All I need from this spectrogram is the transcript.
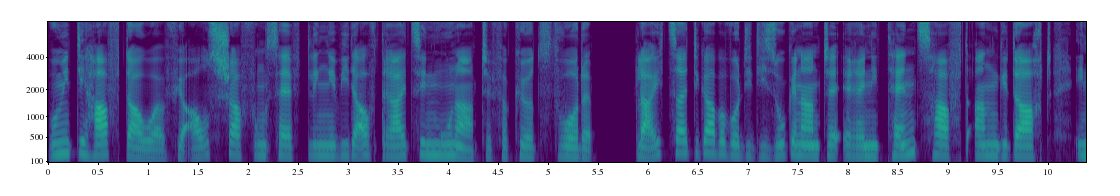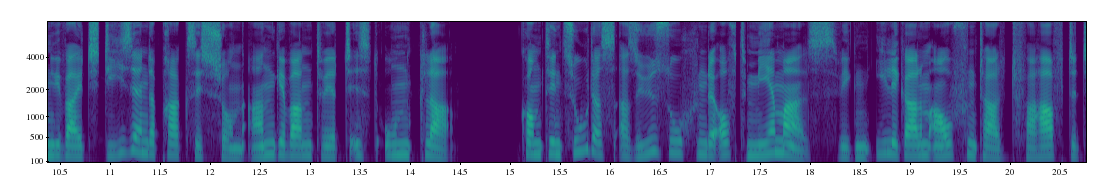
womit die Haftdauer für Ausschaffungshäftlinge wieder auf 13 Monate verkürzt wurde. Gleichzeitig aber wurde die sogenannte Renitenzhaft angedacht. Inwieweit diese in der Praxis schon angewandt wird, ist unklar. Kommt hinzu, dass Asylsuchende oft mehrmals wegen illegalem Aufenthalt verhaftet,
